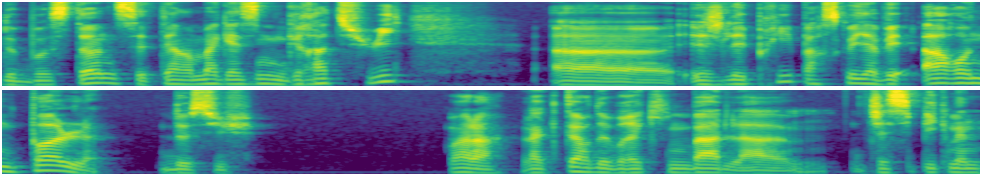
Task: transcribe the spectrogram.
de Boston, c'était un magazine gratuit. et je l'ai pris parce qu'il y avait Aaron Paul dessus. Voilà, l'acteur de Breaking Bad, Jesse Pickman.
